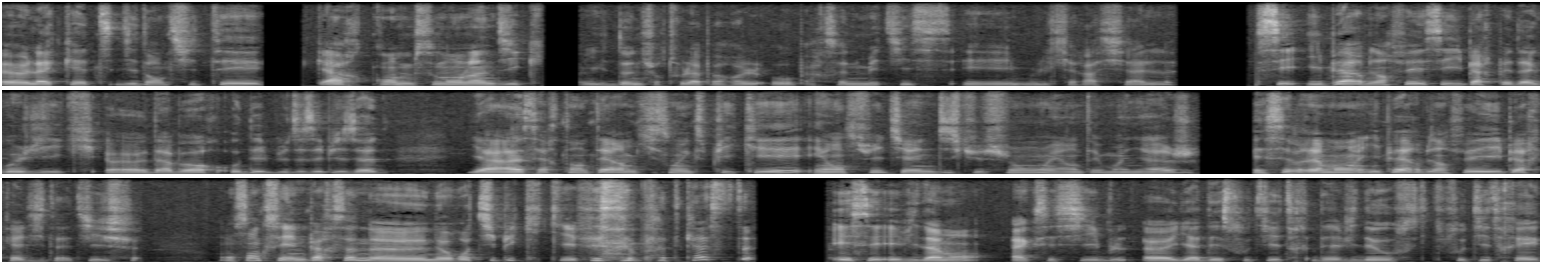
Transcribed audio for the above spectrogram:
la quête d'identité, car comme son nom l'indique, il donne surtout la parole aux personnes métisses et multiraciales. C'est hyper bien fait, c'est hyper pédagogique. Euh, d'abord, au début des épisodes, il y a certains termes qui sont expliqués, et ensuite il y a une discussion et un témoignage. Et c'est vraiment hyper bien fait, hyper qualitatif. On sent que c'est une personne euh, neurotypique qui a fait ce podcast. Et c'est évidemment accessible. Euh, il y a des sous-titres, des vidéos sous-titrées,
